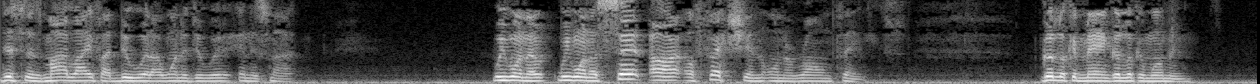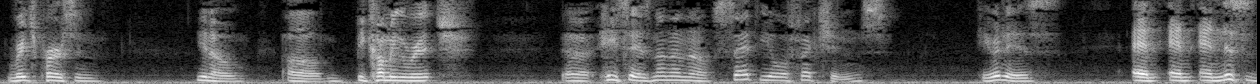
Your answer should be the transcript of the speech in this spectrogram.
this is my life. I do what I want to do with it, and it's not. We want to we want to set our affection on the wrong things. Good looking man, good looking woman, rich person, you know, uh, becoming rich. Uh, he says, no, no, no. Set your affections. Here it is. And and and this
